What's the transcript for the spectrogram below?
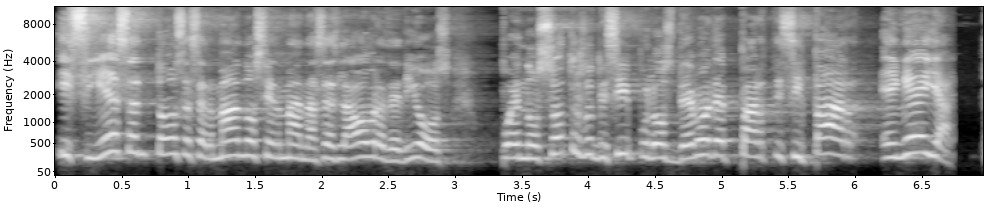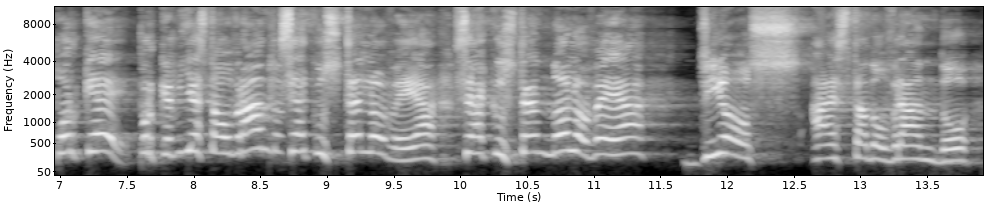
Y si esa entonces, hermanos y hermanas, es la obra de Dios, pues nosotros los discípulos debemos de participar en ella. ¿Por qué? Porque ella está obrando. Sea que usted lo vea, sea que usted no lo vea, Dios ha estado obrando.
